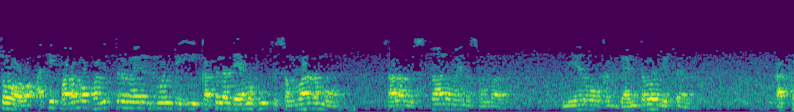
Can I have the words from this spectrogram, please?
సో అతి పరమ పవిత్రమైనటువంటి ఈ కపిల దేవహూతి సంవాదము చాలా విస్తారమైన సంవాదం. నేను ఒక గంటలో చెప్పాను. కథ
